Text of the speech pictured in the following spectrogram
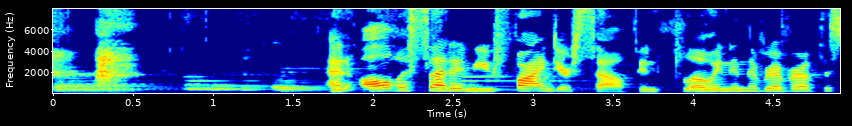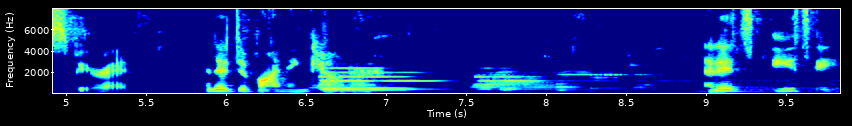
and all of a sudden, you find yourself in flowing in the river of the Spirit in a divine encounter. And it's easy.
